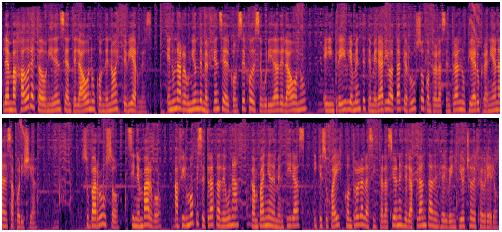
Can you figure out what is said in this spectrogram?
La embajadora estadounidense ante la ONU condenó este viernes, en una reunión de emergencia del Consejo de Seguridad de la ONU, el increíblemente temerario ataque ruso contra la central nuclear ucraniana de Zaporizhia. Su par ruso, sin embargo, afirmó que se trata de una campaña de mentiras y que su país controla las instalaciones de la planta desde el 28 de febrero.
